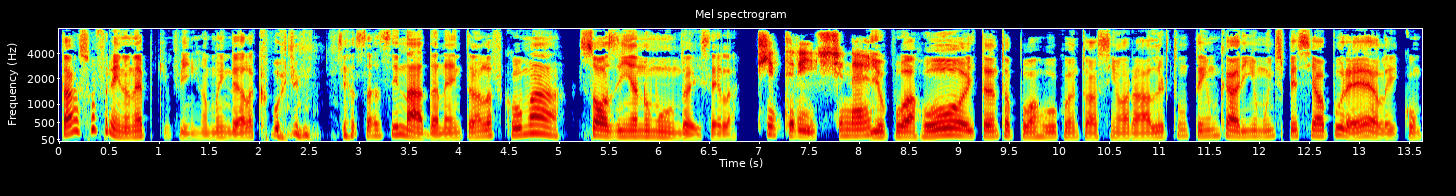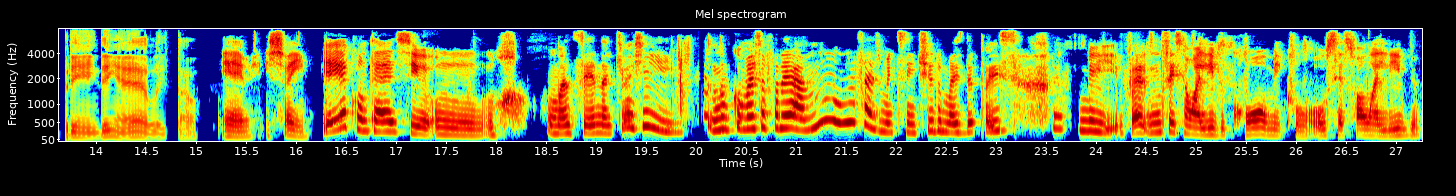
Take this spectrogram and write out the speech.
tá sofrendo, né? Porque, enfim, a mãe dela acabou de ser assassinada, né? Então ela ficou uma sozinha no mundo aí, sei lá. Que triste, né? E o Poirot, e tanto a Poirot quanto a senhora Allerton tem um carinho muito especial por ela e compreendem ela e tal. É, isso aí. E aí acontece um, uma cena que eu achei. No começo eu falei, ah, não, não faz muito sentido, mas depois me. Não sei se é um alívio cômico ou se é só um alívio.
